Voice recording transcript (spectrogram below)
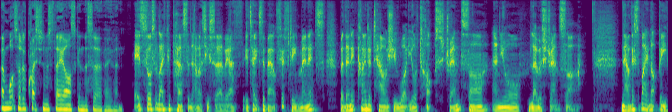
And what sort of questions do they ask in the survey then? It's sort of like a personality survey. It takes about 15 minutes, but then it kind of tells you what your top strengths are and your lower strengths are. Now, this might not be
